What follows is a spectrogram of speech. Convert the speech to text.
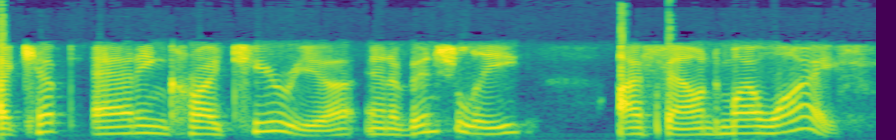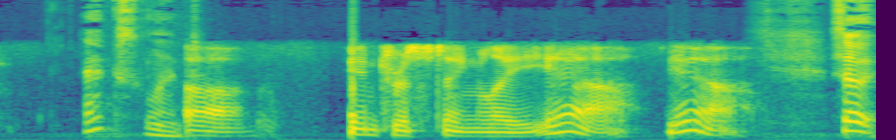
I kept adding criteria, and eventually I found my wife. Excellent. Uh, interestingly, yeah, yeah. So,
